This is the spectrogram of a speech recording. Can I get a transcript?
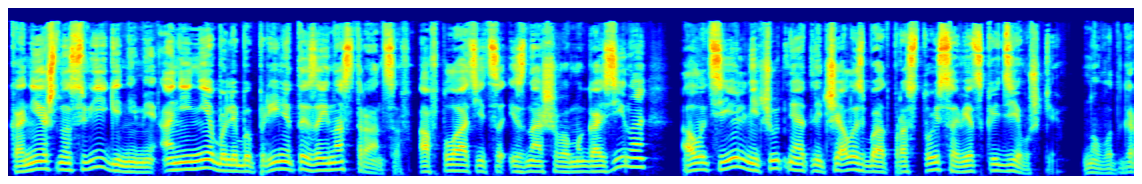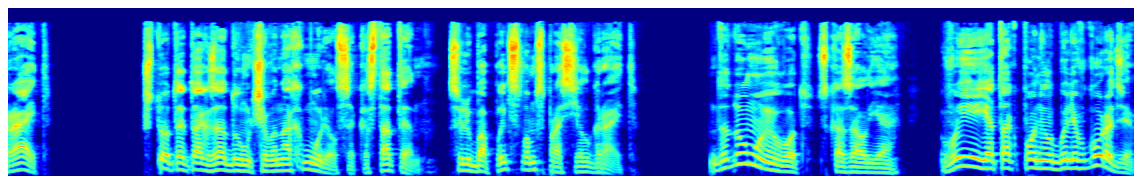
Конечно, с вигинями они не были бы приняты за иностранцев, а в платьице из нашего магазина Алатиэль ничуть не отличалась бы от простой советской девушки. Но вот Грайт... «Что ты так задумчиво нахмурился, Кастатен?» — с любопытством спросил Грайт. «Да думаю, вот», — сказал я, — Вы, я так понял, были в городе?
